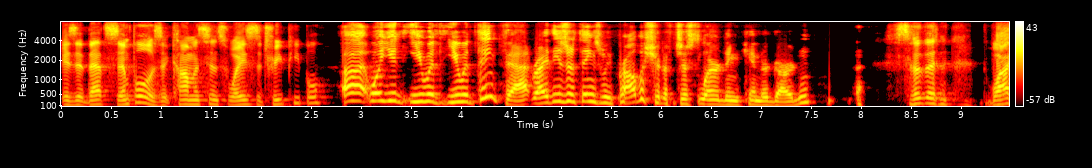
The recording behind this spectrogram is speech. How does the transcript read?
is it that simple? Is it common sense ways to treat people? Uh, well, you you would you would think that, right? These are things we probably should have just learned in kindergarten. so then, why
